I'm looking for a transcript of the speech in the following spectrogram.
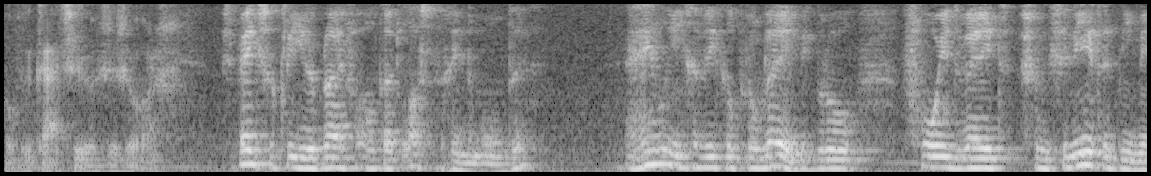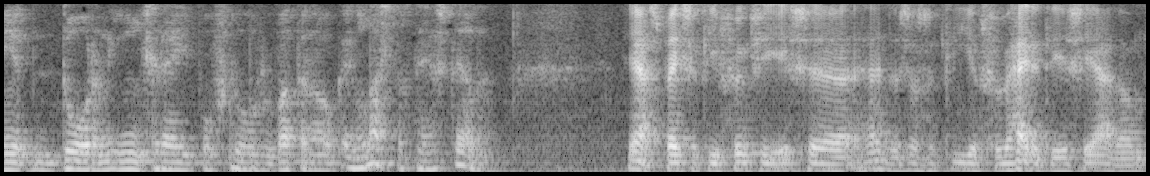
over de kaakchirurgische zorg. Speekselklieren blijven altijd lastig in de mond, hè? Een heel ingewikkeld probleem. Ik bedoel, voor je het weet functioneert het niet meer door een ingreep of door wat dan ook. En lastig te herstellen. Ja, speekselklierfunctie is, uh, hè, dus als een klier verwijderd is, ja, dan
